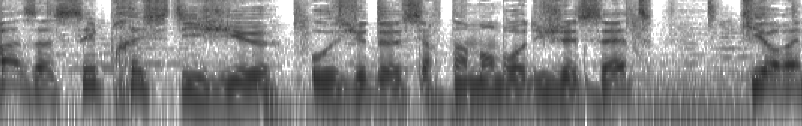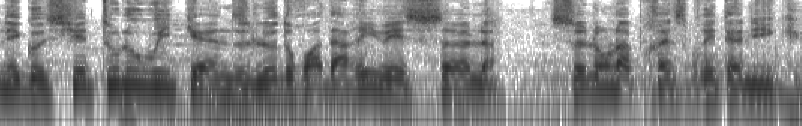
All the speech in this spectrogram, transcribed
Pas assez prestigieux aux yeux de certains membres du G7 qui auraient négocié tout le week-end le droit d'arriver seul, selon la presse britannique.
